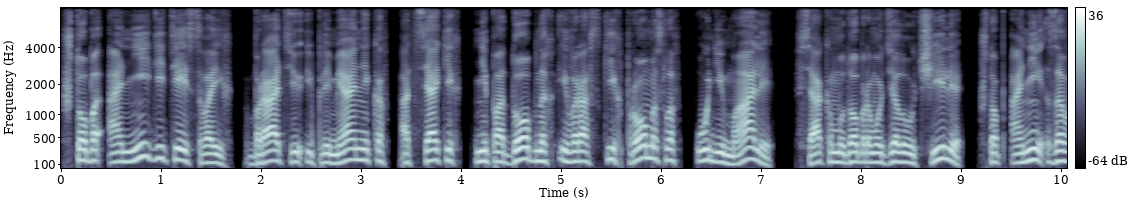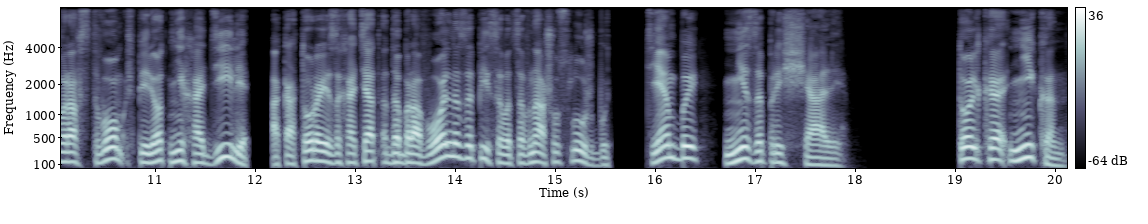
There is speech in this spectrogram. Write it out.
чтобы они детей своих, братью и племянников от всяких неподобных и воровских промыслов унимали, всякому доброму делу учили, чтоб они за воровством вперед не ходили, а которые захотят добровольно записываться в нашу службу, тем бы не запрещали. Только Никон,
